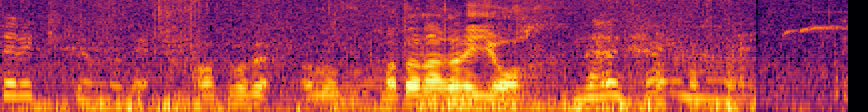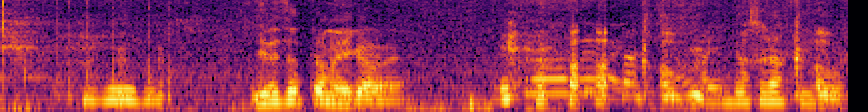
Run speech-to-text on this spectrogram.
二人来てるので。あすいません。あどうぞまた長いよ。長いな入れちゃってもいいからね。遠慮しなくていいよ。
